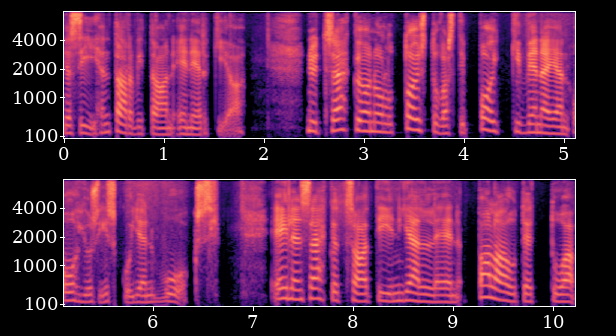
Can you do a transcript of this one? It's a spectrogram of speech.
ja siihen tarvitaan energiaa. Nyt sähkö on ollut toistuvasti poikki Venäjän ohjusiskujen vuoksi. Eilen sähköt saatiin jälleen palautettua.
